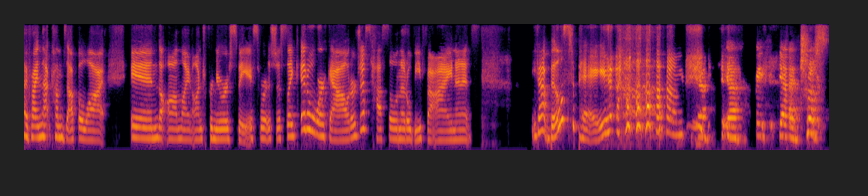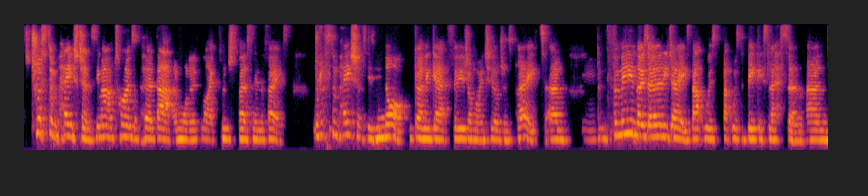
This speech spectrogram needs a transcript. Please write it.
I find that comes up a lot in the online entrepreneur space where it's just like it'll work out or just hustle and it'll be fine and it's you got bills to pay. um, yeah, yeah, yeah. Trust, trust, and patience. The amount of times I've heard that and want to like punch the person in the face trust and patience is not going to get food on my children's plate. Um, mm. For me, in those early days, that was that was the biggest lesson, and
